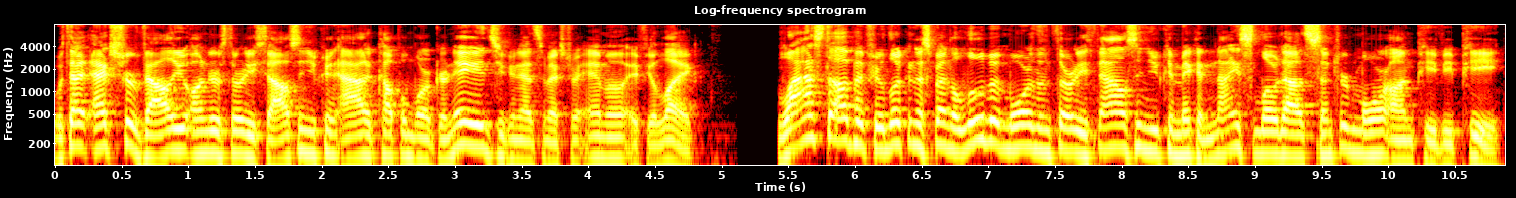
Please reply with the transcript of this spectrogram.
With that extra value under 30,000, you can add a couple more grenades, you can add some extra ammo if you like. Last up, if you're looking to spend a little bit more than 30,000, you can make a nice loadout centered more on PvP.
